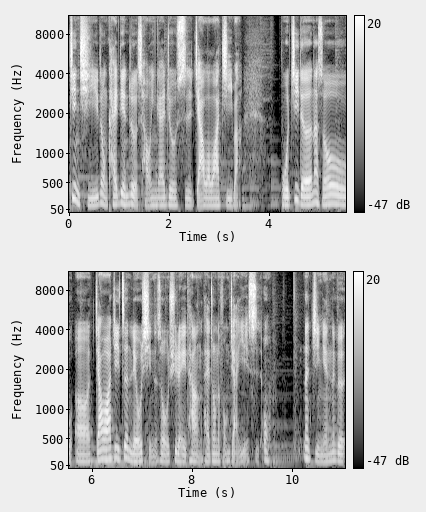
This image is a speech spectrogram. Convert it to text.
近期这种开店热潮，应该就是夹娃娃机吧？我记得那时候，呃，夹娃娃机正流行的时候，我去了一趟台中的逢甲夜市哦。那几年那个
